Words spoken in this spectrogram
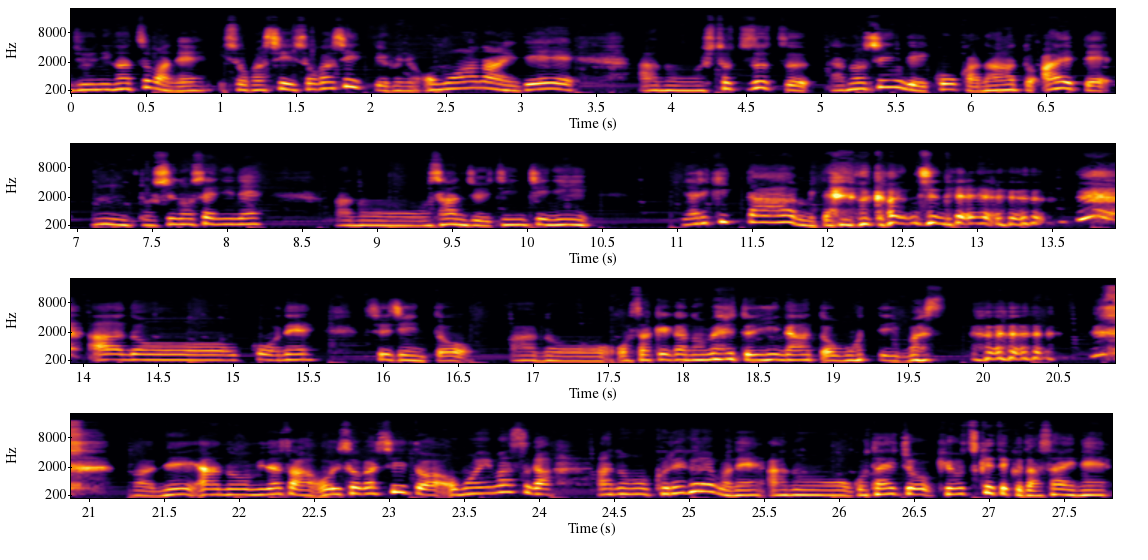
12月はね忙しい忙しいっていうふうに思わないであの一つずつ楽しんでいこうかなとあえて、うん、年の瀬にねあの31日にやりきったみたいな感じで あのこうね主人とあのお酒が飲めるといいなと思っています。まあね、あの皆さんお忙しいとは思いますが、あのくれぐれもね、あのご体調気をつけてくださいね。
